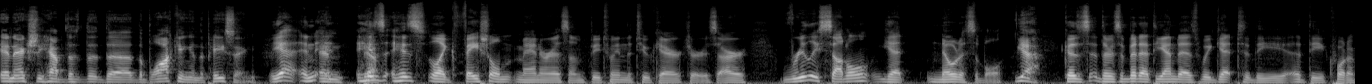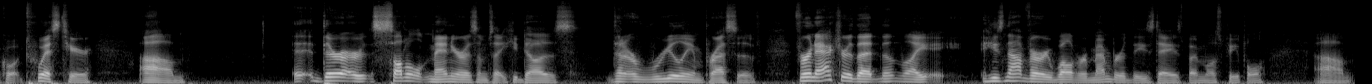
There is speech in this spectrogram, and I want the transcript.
and actually have the the the, the blocking and the pacing. Yeah, and, And- his his like facial mannerisms between the two characters are really subtle yet noticeable. Yeah. because there's a bit at the end as we get to the uh, the quote unquote twist here. Um, uh, there are subtle mannerisms that he does that are really impressive for an actor that like he's not very well remembered these days by most people. Um,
